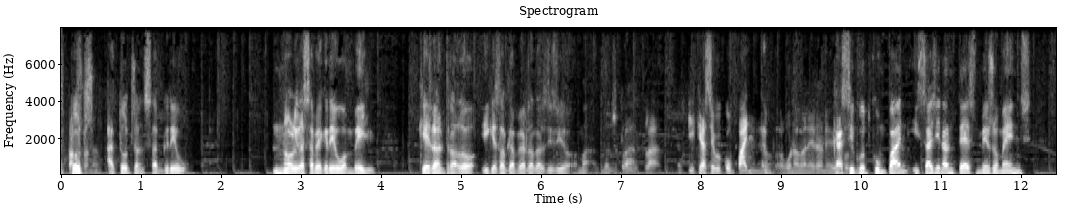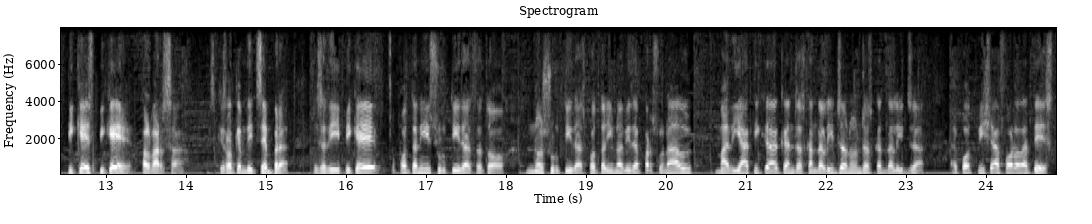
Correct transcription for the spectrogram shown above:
a tots, a tots ens sap greu. No li ha de saber greu amb ell, que és l'entrenador i que és el que pres la decisió. Home, doncs clar. clar. I que ha sigut company, no? D'alguna manera. Que ha sigut company i s'hagin entès més o menys Piqué és Piqué pel Barça. És que és el que hem dit sempre. És a dir, Piqué pot tenir sortides de to, no sortides, pot tenir una vida personal mediàtica que ens escandalitza o no ens escandalitza. Eh, pot pixar fora de test,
